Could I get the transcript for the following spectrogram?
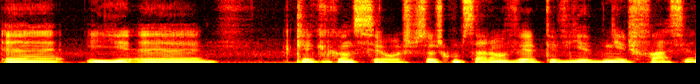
Eh, e eh, o que é que aconteceu? As pessoas começaram a ver que havia dinheiro fácil,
